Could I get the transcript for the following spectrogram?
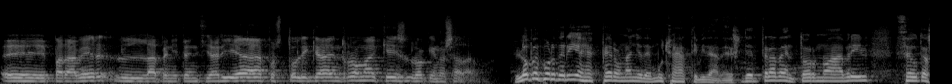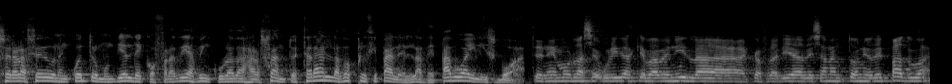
eh, para ver la penitenciaría apostólica en Roma, qué es lo que nos ha dado. López Borderías espera un año de muchas actividades. De entrada, en torno a abril, Ceuta será la sede de un encuentro mundial de cofradías vinculadas al santo. Estarán las dos principales, las de Padua y Lisboa. Tenemos la seguridad que va a venir la cofradía de San Antonio de Padua,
